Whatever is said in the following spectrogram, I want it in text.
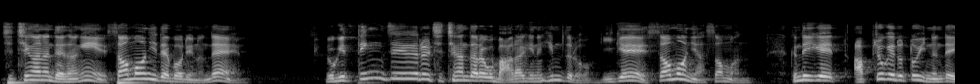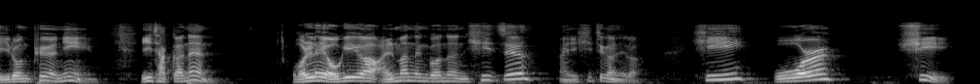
지칭하는 대상이 서먼이 돼버리는데, 여기 things를 지칭한다라고 말하기는 힘들어. 이게 서먼이야, 서먼. 근데 이게 앞쪽에도 또 있는데, 이런 표현이, 이 작가는, 원래 여기가 알맞는 거는 his, 아니, his가 아니라, he or she.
